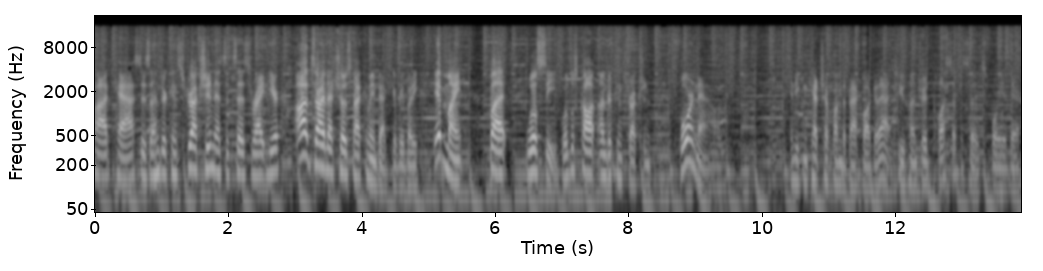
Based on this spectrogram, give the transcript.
podcast is under construction, as it says right here. Odds are that show's not coming back, everybody. It might, but we'll see. We'll just call it under construction for now. And you can catch up on the backlog of that 200 plus episodes for you there.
